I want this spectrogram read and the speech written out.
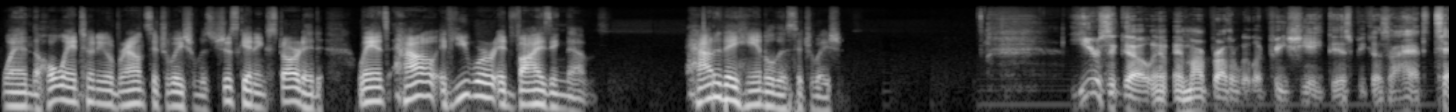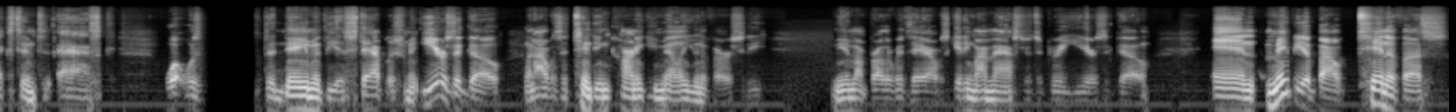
when the whole Antonio Brown situation was just getting started. Lance, how if you were advising them, how do they handle this situation? Years ago, and, and my brother will appreciate this because I had to text him to ask what was the name of the establishment. Years ago, when I was attending Carnegie Mellon University, me and my brother were there. I was getting my master's degree years ago. And maybe about 10 of us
